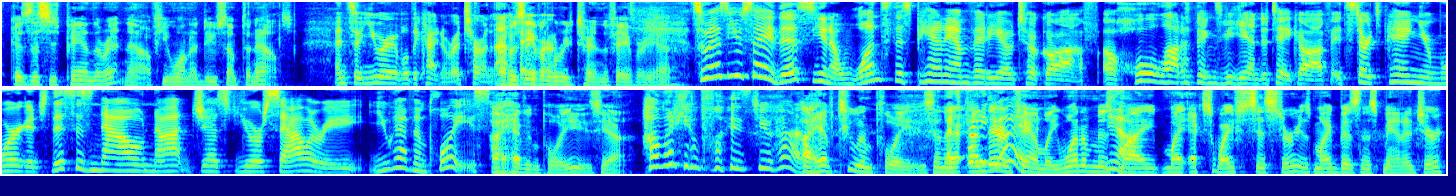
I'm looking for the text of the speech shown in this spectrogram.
because this is paying the rent now if you want to do something else. And so you were able to kind of return that I was favor. able to return the favor, yeah. So as you say, this, you know, once this Pan Am video took off, a whole lot of things began to take off. It starts paying your mortgage. This is now not just your salary. You have employees. I have employees, yeah. How many employees do you have? I have two employees, and they're, and they're family. One of them is yeah. my, my ex wife's sister, is my business manager,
